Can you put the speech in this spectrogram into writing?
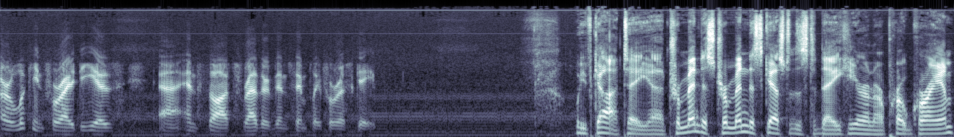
are looking for ideas uh, and thoughts rather than simply for escape. We've got a uh, tremendous, tremendous guest with us today here in our program.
